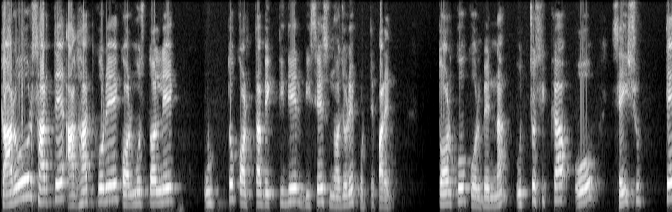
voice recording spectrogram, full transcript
কারোর স্বার্থে আঘাত করে কর্মস্থলে উক্ত কর্তা ব্যক্তিদের বিশেষ নজরে পড়তে পারেন। তর্ক করবেন না। উচ্চশিক্ষা ও সেই সূত্রে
